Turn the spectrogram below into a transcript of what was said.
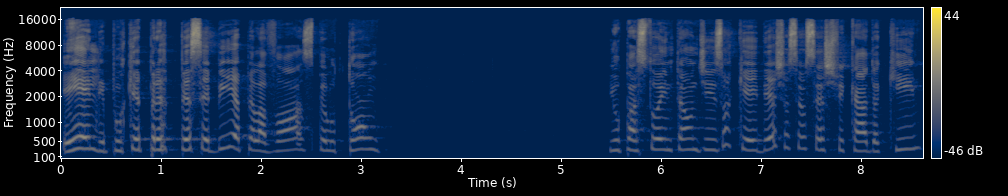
ele, porque percebia pela voz, pelo tom. E o pastor então diz: Ok, deixa seu certificado aqui.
